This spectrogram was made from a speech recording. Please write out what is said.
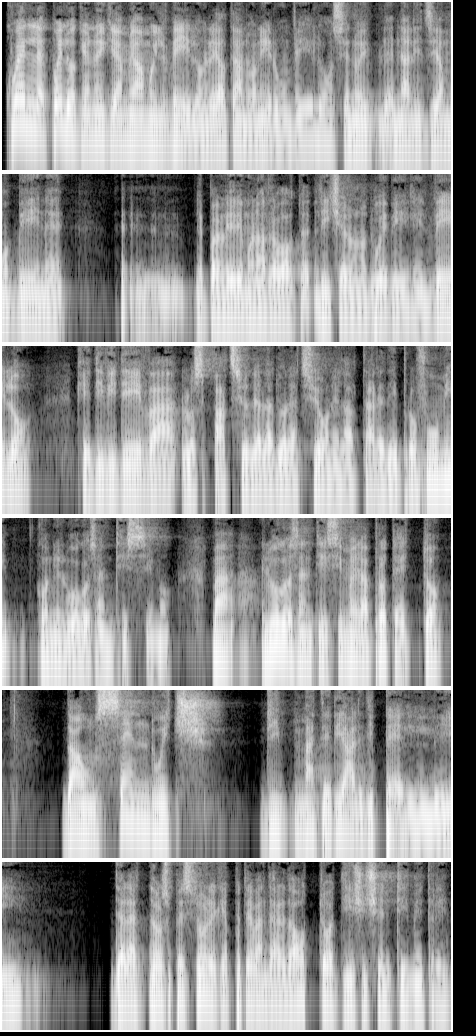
quel, quello che noi chiamiamo il velo, in realtà non era un velo, se noi analizziamo bene, eh, ne parleremo un'altra volta, lì c'erano due veli, il velo che divideva lo spazio dell'adorazione, l'altare dei profumi, con il luogo santissimo. Ma il luogo santissimo era protetto da un sandwich di materiali, di pelli, della, dello spessore che poteva andare da 8 a 10 centimetri.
